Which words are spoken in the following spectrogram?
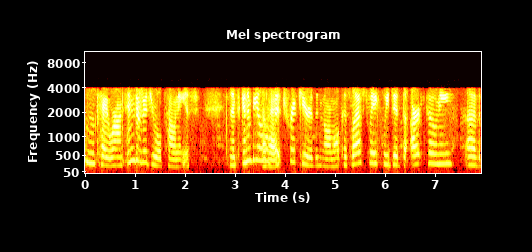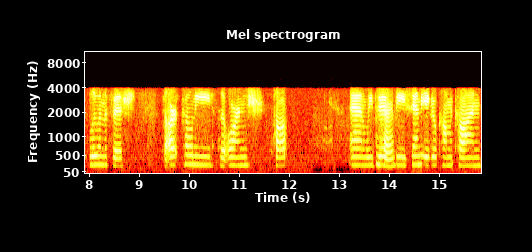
Okay, we're on individual ponies. And it's going to be a little Okay. bit trickier than normal because last week we did the art pony, uh, the blue and the fish, the art pony, the orange pop, and we did Okay. the San Diego Comic Con,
